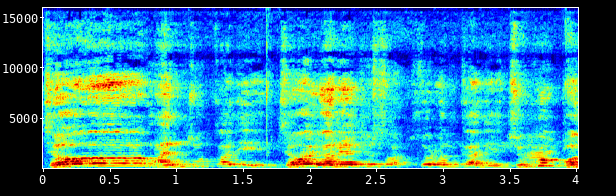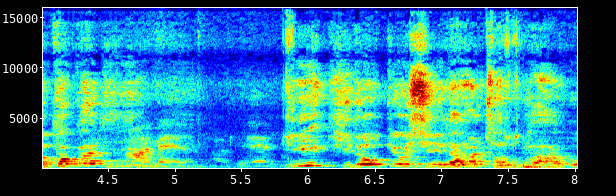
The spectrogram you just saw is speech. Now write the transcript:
저 만주까지 저 연해주 소- 소련까지 중국 본토까지. 이 기독교 신앙을 전파하고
